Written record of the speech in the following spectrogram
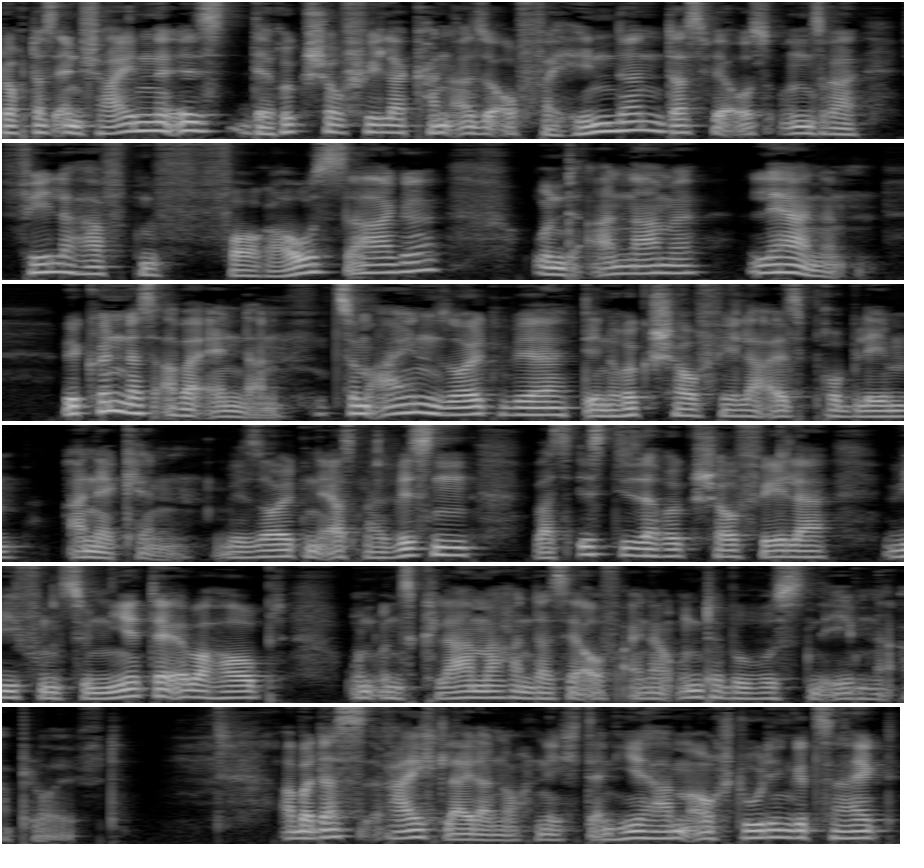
Doch das Entscheidende ist, der Rückschaufehler kann also auch verhindern, dass wir aus unserer fehlerhaften Voraussage und Annahme lernen. Wir können das aber ändern. Zum einen sollten wir den Rückschaufehler als Problem anerkennen. Wir sollten erstmal wissen, was ist dieser Rückschaufehler, wie funktioniert der überhaupt und uns klar machen, dass er auf einer unterbewussten Ebene abläuft. Aber das reicht leider noch nicht, denn hier haben auch Studien gezeigt,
